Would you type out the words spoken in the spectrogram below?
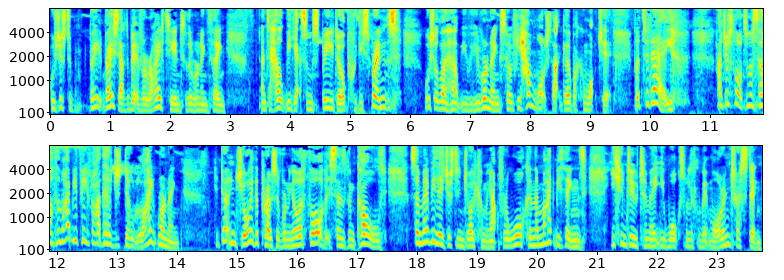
was just to basically add a bit of variety into the running thing and to help you get some speed up with your sprints, which will then help you with your running. So if you haven't watched that, go back and watch it. But today, I just thought to myself, there might be people out there who just don't like running. Who don't enjoy the process of running, or the thought of it sends them cold. So maybe they just enjoy coming out for a walk, and there might be things you can do to make your walks a little bit more interesting.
